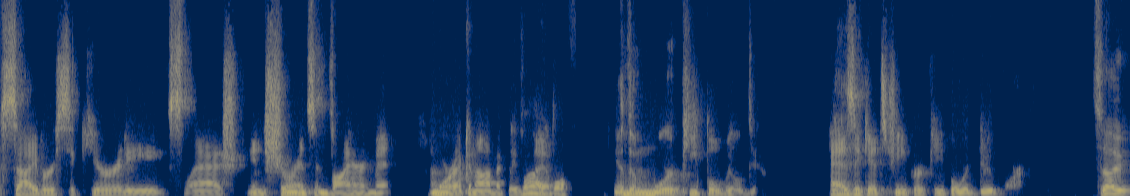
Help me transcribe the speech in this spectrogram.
cybersecurity slash insurance environment more economically viable, the more people will do. As it gets cheaper, people would do more. So,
